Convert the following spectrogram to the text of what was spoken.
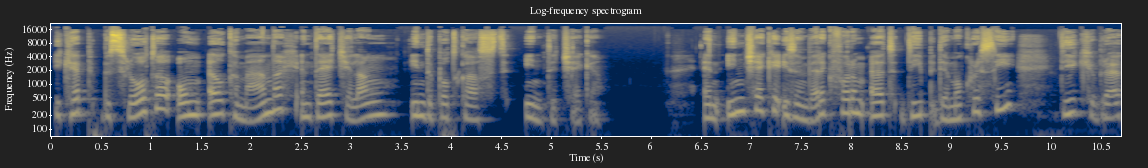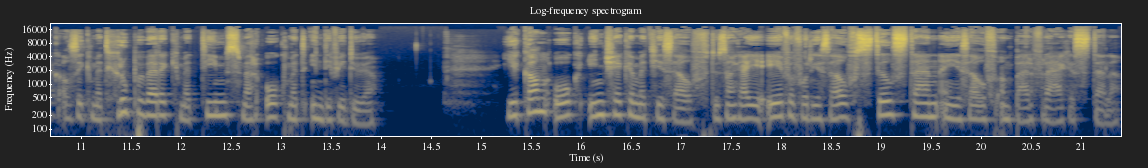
Ik heb besloten om elke maandag een tijdje lang in de podcast in te checken. En inchecken is een werkvorm uit Deep Democracy die ik gebruik als ik met groepen werk, met teams, maar ook met individuen. Je kan ook inchecken met jezelf, dus dan ga je even voor jezelf stilstaan en jezelf een paar vragen stellen.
